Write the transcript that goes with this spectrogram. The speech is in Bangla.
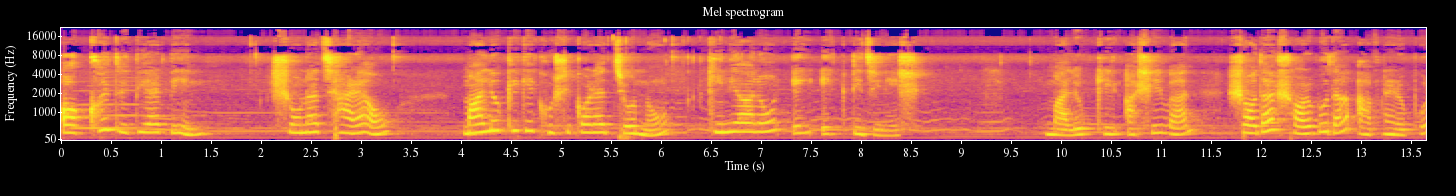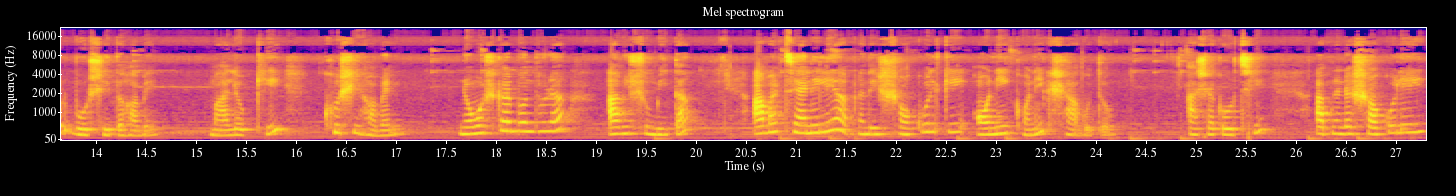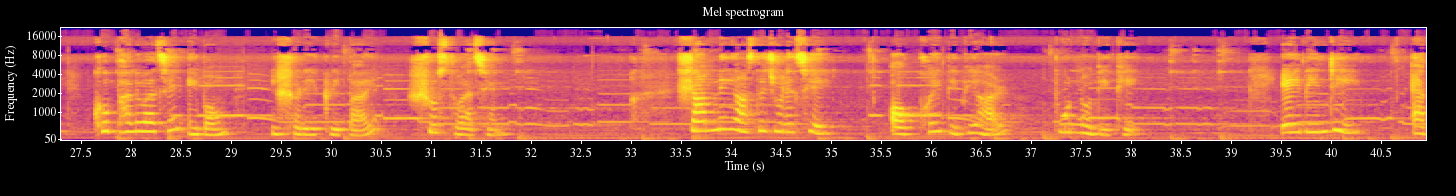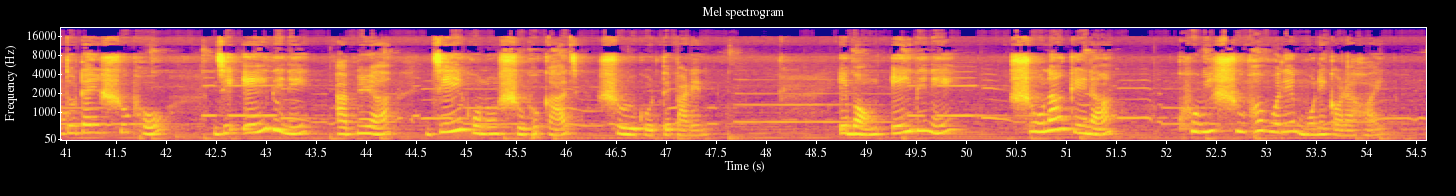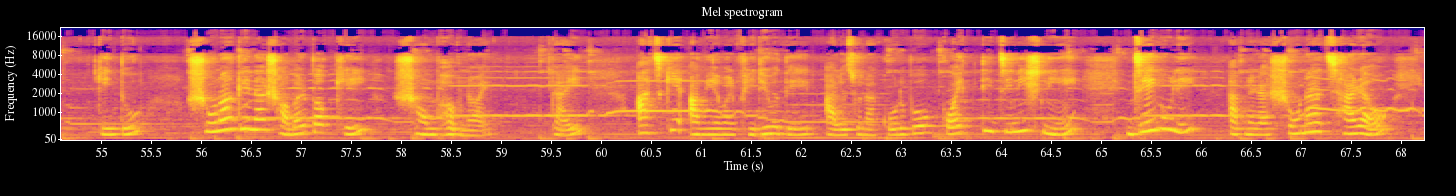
অক্ষয় তৃতীয়ার দিন সোনা ছাড়াও মা লক্ষ্মীকে খুশি করার জন্য কিনে আনুন এই একটি জিনিস। মা লক্ষ্মীর আশীর্বাদ সদা সর্বদা আপনার ওপর বর্ষিত হবে। মা লক্ষ্মী খুশি হবেন। নমস্কার বন্ধুরা, আমি সুমিতা। আমার চ্যানেলে আপনাদের সকলকে অনেক অনেক স্বাগত। আশা করছি আপনারা সকলেই খুব ভালো আছেন এবং ঈশ্বরের কৃপায় সুস্থ আছেন। সামনেই আসতে চলেছে অক্ষয় তিথি তৃতীয়ার পুণ্যতিথি। এই দিনটি এতটাই শুভ যে এই দিনে আপনারা যে কোনো শুভ কাজ শুরু করতে পারেন। এবং এই দিনে সোনা কেনা খুবই শুভ বলে মনে করা হয়। কিন্তু সোনা কেনা সবার পক্ষেই সম্ভব নয়। তাই আজকে আমি আমার ভিডিওতে আলোচনা করব কয়েকটি জিনিস নিয়ে, যেগুলি আপনারা সোনা ছাড়াও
